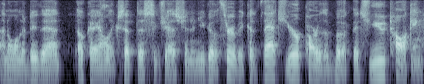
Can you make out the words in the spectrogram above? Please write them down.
I don't want to do that. Okay, I'll accept this suggestion, and you go through because that's your part of the book. That's you talking.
